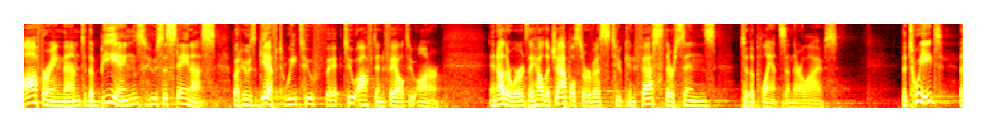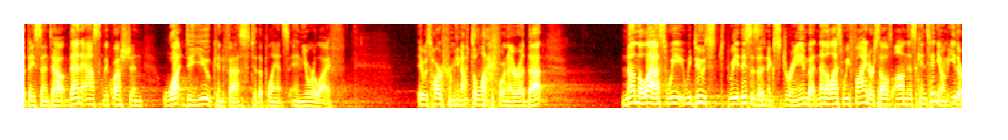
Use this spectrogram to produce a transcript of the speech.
offering them to the beings who sustain us, but whose gift we too, fa- too often fail to honor. In other words, they held a chapel service to confess their sins to the plants in their lives. The tweet that they sent out then asked the question, What do you confess to the plants in your life? It was hard for me not to laugh when I read that. Nonetheless, we, we do, we, this is an extreme, but nonetheless, we find ourselves on this continuum, either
